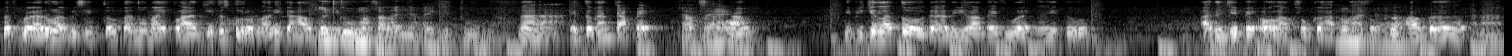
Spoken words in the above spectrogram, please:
terus baru habis itu kan lu naik lagi terus turun lagi ke halte itu gitu. masalahnya kayak gitu. Nah itu kan capek. Capek. sekarang dibikinlah tuh dari lantai duanya itu ada JPO langsung ke Oh, langsung ada. ke halte. Ah,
